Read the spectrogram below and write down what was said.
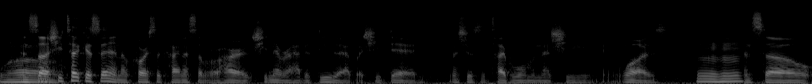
Wow. And so she took us in. Of course, the kindness of her heart. She never had to do that, but she did. That's just the type of woman that she was. Mm-hmm. And so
